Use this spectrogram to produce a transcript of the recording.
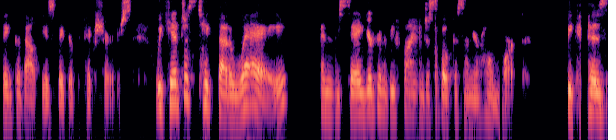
think about these bigger pictures. We can't just take that away and say, you're going to be fine, just focus on your homework because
